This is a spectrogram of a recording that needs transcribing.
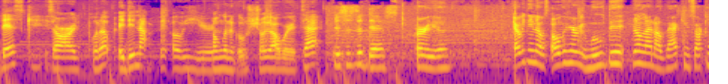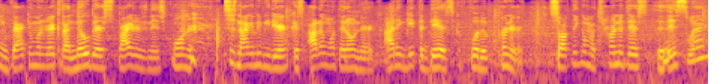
Desk is already put up. It did not fit over here. I'm gonna go show y'all where it's at. This is the desk area. Everything that was over here removed it. We don't got no vacuum so i can't vacuum under there because i know there's spiders in this corner. This is not going to be there because i didn't want that on there. I didn't get the desk for the printer. So i think i'm gonna turn the desk this way.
